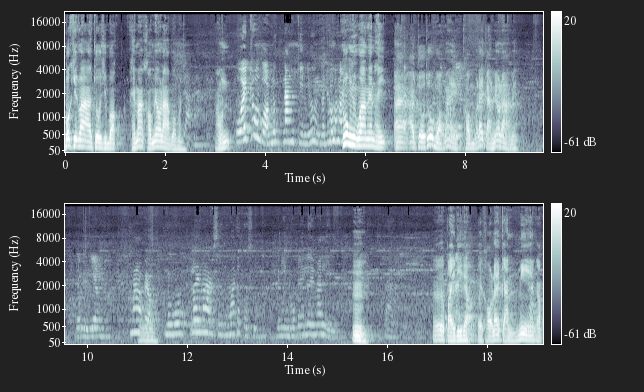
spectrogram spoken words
บ่คิดว่าอาโจสิบอก ให้มาเขาแมวลาบ่มันเอาโอ้ยถูก บอกนุกนั่งกินอยู่หันกระโทรมาลุงนึกว่าแม่นให้อ่าเอาโจโทรบอกมาให้เขารายการแมวล่าไหมมาแบบหนูเลยมาซื้อมาตะกสูงวันนี้หนูก็เลยมาเล่นอืม จ้ะเออไปดีแล้วไปเขารายการมีหยังกับ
